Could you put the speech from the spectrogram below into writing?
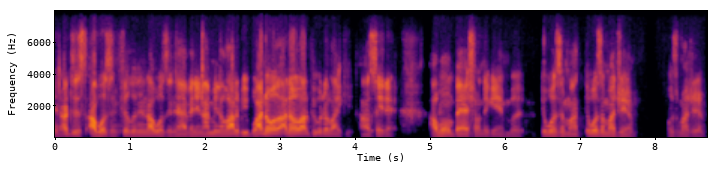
And I just I wasn't feeling it. I wasn't having it. I mean, a lot of people. I know. I know a lot of people that like it. I'll say that. I Mhm. won't bash on the game, but it wasn't my. It wasn't my jam. It was my jam.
